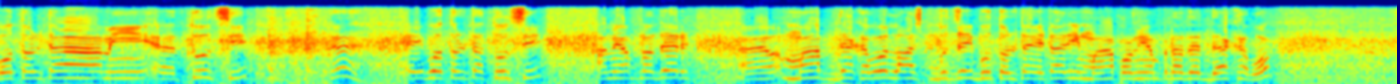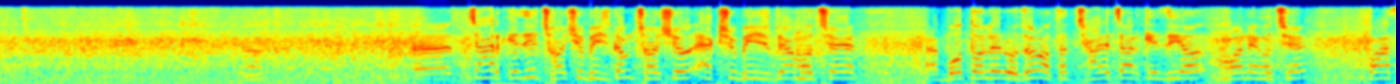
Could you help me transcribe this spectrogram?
বোতলটা আমি তুলছি। হ্যাঁ এই বোতলটা তুলছি। আমি আপনাদের মাপ দেখাবো। লাস্ট বুঝেই বোতলটা, এটারই মাপ আমি আপনাদের দেখাবো। চার কেজি, ছয়শো বিশ গ্রাম, ছয়শো, একশো বিশ গ্রাম হচ্ছে বোতলের ওজন, অর্থাৎ সাড়ে চার কেজি মানে হচ্ছে পাঁচ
